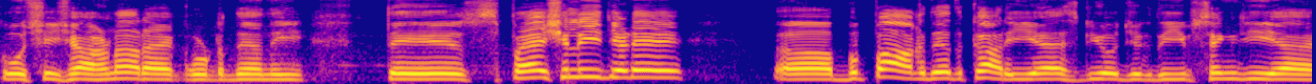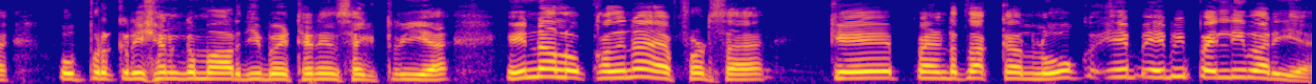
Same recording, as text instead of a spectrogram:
ਕੋਸ਼ਿਸ਼ ਆ ਹਨਾ ਰੈਕੋਰਟਦਿਆਂ ਦੀ। ਤੇ ਸਪੈਸ਼ਲੀ ਜਿਹੜੇ ਵਿਭਾਗ ਦੇ ਅਧਿਕਾਰੀ ਐ ਐਸਡੀਓ ਜਗਦੀਪ ਸਿੰਘ ਜੀ ਐ ਉੱਪਰ ਕ੍ਰਿਸ਼ਨ ਕੁਮਾਰ ਜੀ ਬੈਠੇ ਨੇ ਸੈਕਟਰੀ ਐ ਇਹਨਾਂ ਲੋਕਾਂ ਦੇ ਨਾ ਐਫਰਟਸ ਐ ਕਿ ਪਿੰਡ ਤੱਕ ਲੋਕ ਇਹ ਇਹ ਵੀ ਪਹਿਲੀ ਵਾਰੀ ਐ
